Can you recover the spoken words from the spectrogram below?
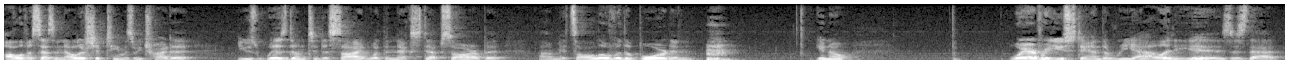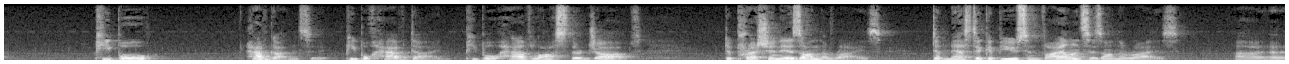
all of us as an eldership team as we try to use wisdom to decide what the next steps are but um, it's all over the board and you know wherever you stand the reality is is that people have gotten sick people have died people have lost their jobs depression is on the rise domestic abuse and violence is on the rise. Uh, uh,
